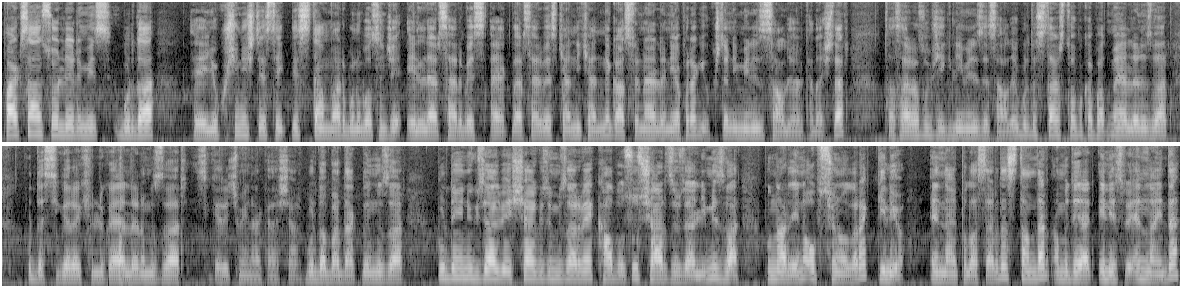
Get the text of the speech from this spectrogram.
park sensörlerimiz. Burada e, yokuş iniş destekli sistem var. Bunu basınca eller serbest, ayaklar serbest. Kendi kendine gaz fren ayarlarını yaparak yokuştan inmenizi sağlıyor arkadaşlar. Tasarruflu bir şekilde inmenizi de sağlıyor. Burada start stop'u kapatma ayarlarınız var. Burada sigara küllük ayarlarımız var. Sigara içmeyin arkadaşlar. Burada bardaklığımız var. Burada yine güzel bir eşya gücümüz var ve kablosuz şarj özelliğimiz var. Bunlar da yine opsiyon olarak geliyor. N9 Plus'larda standart ama diğer LS ve N9'da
